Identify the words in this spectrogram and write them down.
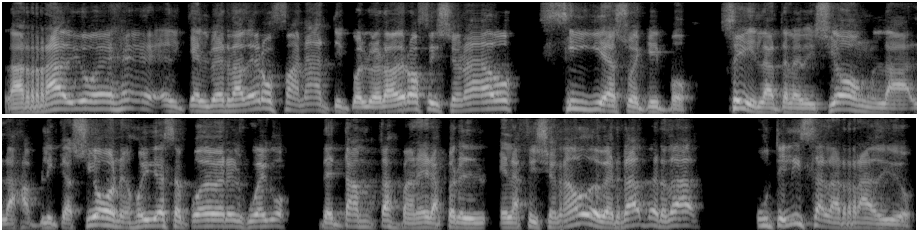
La radio es el que el verdadero fanático, el verdadero aficionado sigue a su equipo. Sí, la televisión, las aplicaciones, hoy día se puede ver el juego de tantas maneras, pero el, aficionado de verdad, verdad, utiliza la radio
